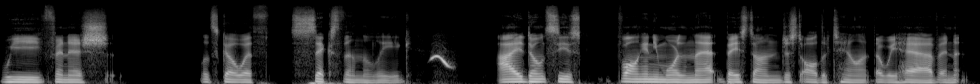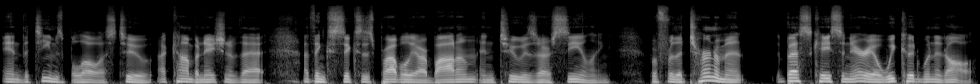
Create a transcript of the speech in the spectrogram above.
we finish, let's go with sixth in the league. I don't see us falling any more than that based on just all the talent that we have and and the teams below us too. A combination of that. I think 6 is probably our bottom and 2 is our ceiling. But for the tournament, the best case scenario, we could win it all.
